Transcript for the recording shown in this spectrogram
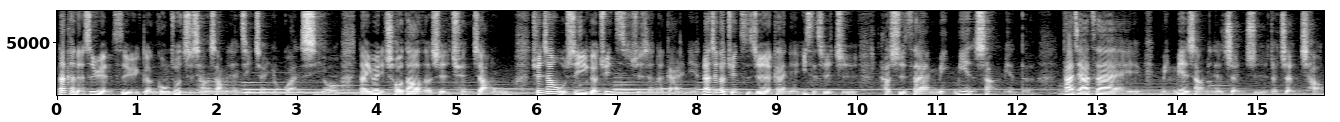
那可能是源自于跟工作职场上面的竞争有关系哦。那因为你抽到的是权杖五，权杖五是一个君子之争的概念。那这个君子之争的概念，意思是指它是在明面上面的，大家在明面上面的争执的争吵。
